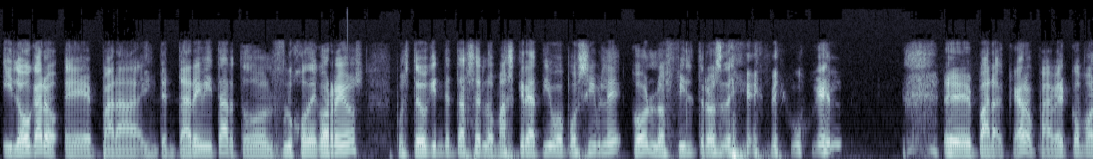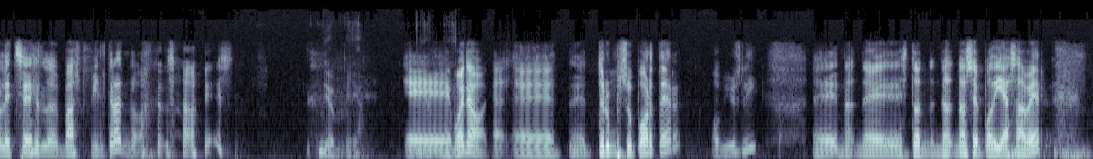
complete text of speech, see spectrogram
y luego, claro, eh, para intentar evitar todo el flujo de correos, pues tengo que intentar ser lo más creativo posible con los filtros de, Google. Para, claro, para ver cómo leches lo vas filtrando, ¿sabes? Dios mío. Bueno, Trump supporter, obviously. esto no, se podía saber.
